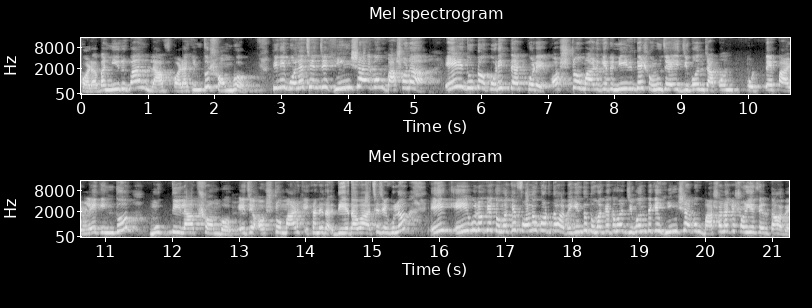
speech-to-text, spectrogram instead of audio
করা বা নির্বাণ লাভ করা কিন্তু সম্ভব। তিনি বলেছেন যে, হিংসা এবং বাসনা এই দুটো পরিত্যাগ করে অষ্টমার্গের নির্দেশ অনুযায়ী জীবন যাপন করতে পারলে কিন্তু মুক্তি লাভ সম্ভব। এই যে অষ্টমার্গ এখানে দিয়ে দেওয়া আছে যেগুলো, এই, এইগুলোকে তোমাকে ফলো করতে হবে। কিন্তু তোমাকে তোমার জীবন থেকে হিংসা এবং বাসনাকে সরিয়ে ফেলতে হবে।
